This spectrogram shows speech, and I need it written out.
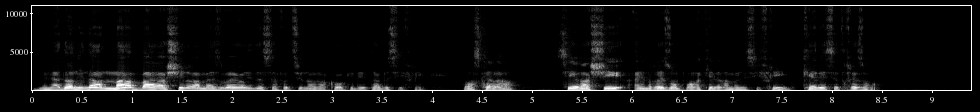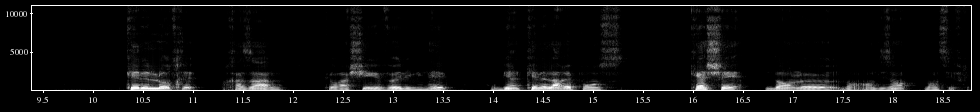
Dans ce cas-là, si Rashi a une raison pour laquelle il ramène le Sifri, quelle est cette raison? Quel est l'autre Chazal que Rashi veut éliminer? Ou bien quelle est la réponse cachée dans le, en disant dans le Sifri?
